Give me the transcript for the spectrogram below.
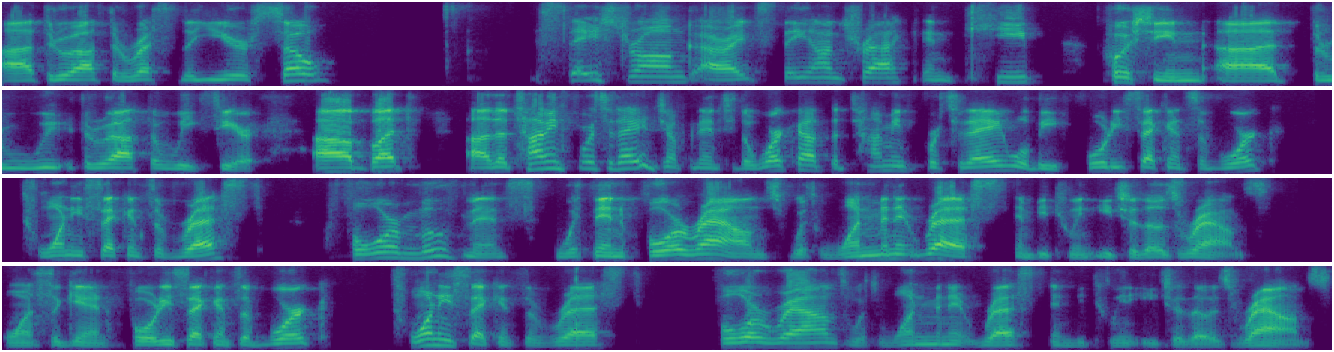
uh, throughout the rest of the year. So stay strong, all right? Stay on track and keep pushing uh, through throughout the weeks here. Uh, but uh, the timing for today, jumping into the workout, the timing for today will be 40 seconds of work, 20 seconds of rest, four movements within four rounds with one minute rest in between each of those rounds. Once again, 40 seconds of work, 20 seconds of rest, four rounds with one minute rest in between each of those rounds.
